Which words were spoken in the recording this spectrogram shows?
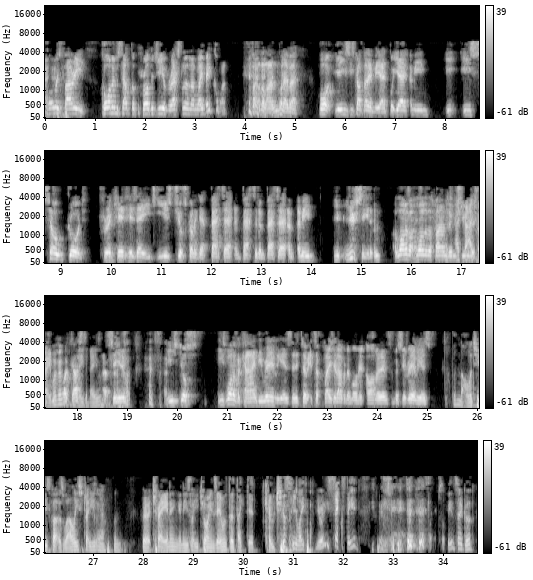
always Barry called himself the prodigy of wrestling. And I'm like, mate, come on, fat of the land, whatever. But he's he's got that in me head. But yeah, I mean, he he's so good for a kid his age. He is just going to get better and better and better. I mean, you you've seen him. A lot of a lot of the fans who've I, I this train with him. podcast He's amazing. I've seen him. He's just he's one of a kind. He really is, and it's a it's a pleasure having him on it on an infamous. It really is. the knowledge he's got as well. He's tra- you know, we're at training and he's like, he joins in with the, like, the coaches. You're like, you're only 16. stop, stop being so good.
